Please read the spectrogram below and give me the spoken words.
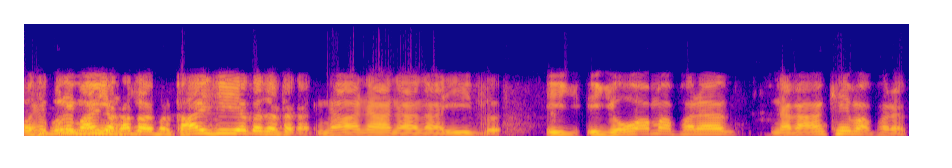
પછી ભલે મને ખાતા હોય પણ ખાય છે એક હજાર ટકા ના ના ના ના ઈ ઈ જોવામાં ફરક ના આંખેમાં ફરક.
